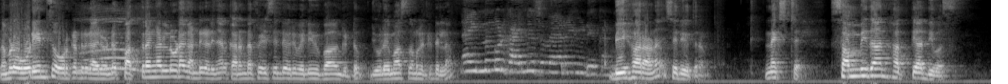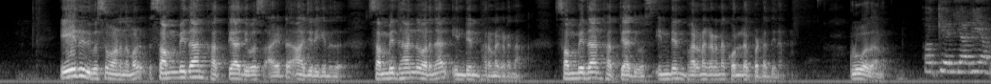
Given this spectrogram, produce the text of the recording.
നമ്മുടെ ഓഡിയൻസ് ഓർക്കേണ്ട ഒരു കാര്യമുണ്ട്. പത്രങ്ങളിലൂടെ കണ്ടു കഴിഞ്ഞാൽ കറണ്ട് അഫയേഴ്സിന്റെ ഒരു വലിയ വിഭാഗം കിട്ടും. ജൂലൈ മാസം നമ്മൾ ഇട്ടിട്ടില്ല. ഞാൻ ഇന്നും കൂടി കഴിഞ്ഞ ദിവസം വേറെ വീഡിയോ കണ്ടു. ബീഹാറാണ്. ശരി ഉത്തരം. നെക്സ്റ്റ് സംവിധാൻ ഹത്യാ ദിവസ്. ഏത് ദിവസമാണ് നമ്മൾ സംവിധാൻ ഹത്യാ ദിവസ് ആയിട്ട് ആചരിക്കുന്നത്? സംവിധാൻ എന്ന് പറഞ്ഞാൽ ഇന്ത്യൻ ഭരണഘടന. സംവിധാൻ ഹത്യാ ദിവസ് ഇന്ത്യൻ ഭരണഘടന കൊല്ലപ്പെട്ട ദിനം. ക്ലൂ അതാണ്. ഓക്കെ എനിക്കറിയാം.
